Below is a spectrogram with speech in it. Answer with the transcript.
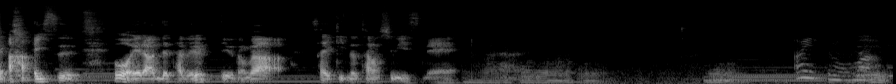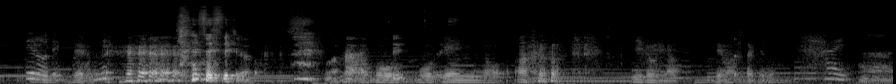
い。はい、アイスを選んで食べるっていうのが最近の楽しみですね。なるほど、なるほど。アイスもうん。まあゼロですもんね。先生のまあ、某全某芸人の 理論が出ましたけど。はい。は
